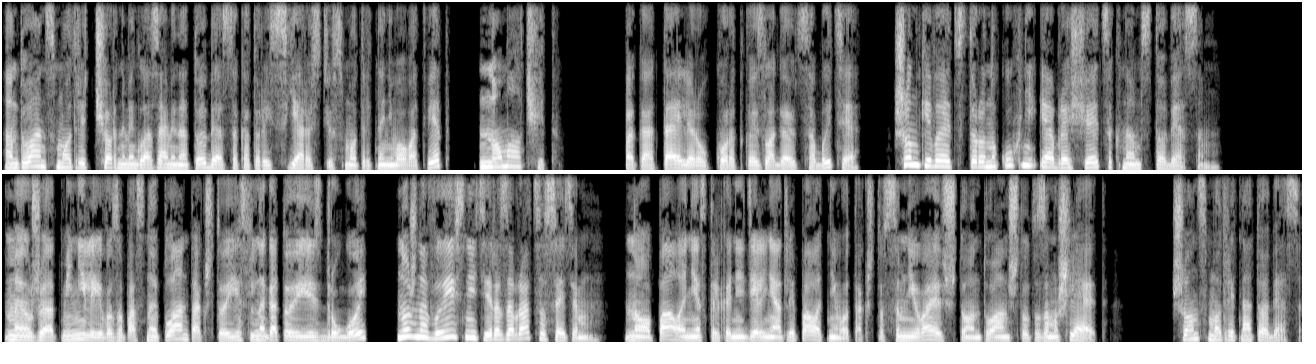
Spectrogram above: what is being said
Антуан смотрит черными глазами на Тобиаса, который с яростью смотрит на него в ответ, но молчит. Пока Тайлеру коротко излагают события, Шон кивает в сторону кухни и обращается к нам с Тобиасом. «Мы уже отменили его запасной план, так что если на готове есть другой, нужно выяснить и разобраться с этим. Но Пала несколько недель не отлипал от него, так что сомневаюсь, что Антуан что-то замышляет». Шон смотрит на Тобиаса.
